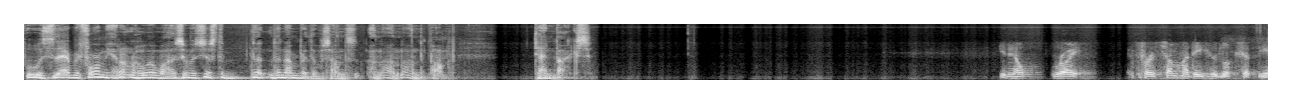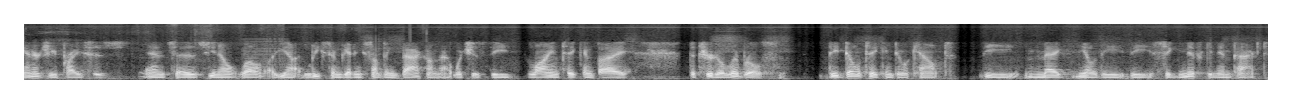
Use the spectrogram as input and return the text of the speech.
who was there before me. I don't know who it was. It was just the, the, the number that was on, on, on the pump. 10 bucks. You know, Roy, for somebody who looks at the energy prices and says, you know, well, you know, at least I'm getting something back on that, which is the line taken by the Trudeau Liberals, they don't take into account the meg, you know, the the significant impact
